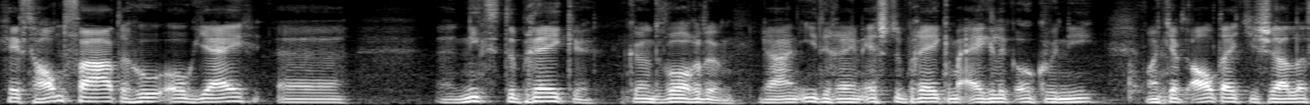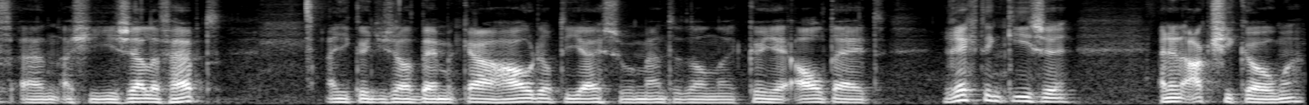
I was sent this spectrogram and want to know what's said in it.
geeft handvaten hoe ook jij uh, niet te breken kunt worden. Ja, en iedereen is te breken, maar eigenlijk ook weer niet. Want je hebt altijd jezelf. En als je jezelf hebt en je kunt jezelf bij elkaar houden op de juiste momenten, dan kun je altijd richting kiezen en in actie komen.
